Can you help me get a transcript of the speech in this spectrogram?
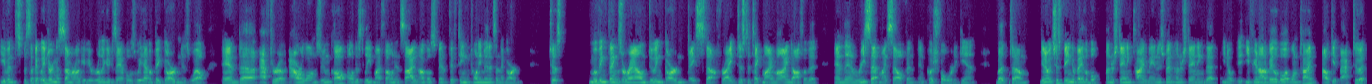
even specifically during the summer, I'll give you a really good example is we have a big garden as well. And uh, after an hour long Zoom call, I'll just leave my phone inside and I'll go spend 15, 20 minutes in the garden, just moving things around, doing garden day stuff, right? Just to take my mind off of it and then reset myself and, and push forward again. But um, you know, it's just being available, understanding time management, understanding that, you know, if you're not available at one time, I'll get back to it.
